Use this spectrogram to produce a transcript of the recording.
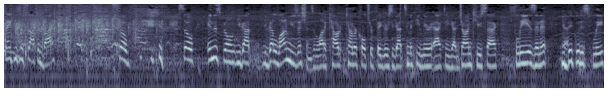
Thank you for stopping by. So, so in this film, you got you've got a lot of musicians and a lot of counter, counterculture figures. You got Timothy Leary acting. You got John Cusack. Flea is in it. Ubiquitous Flea.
